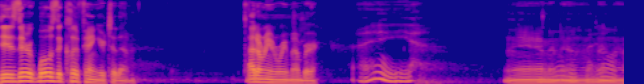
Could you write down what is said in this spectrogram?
Is there what was the cliffhanger to them? I don't even remember. Hey, no, no, Mm, I don't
